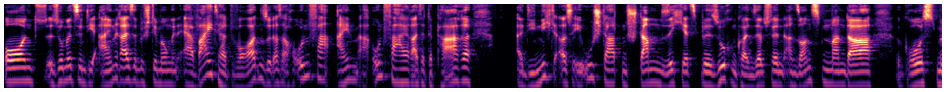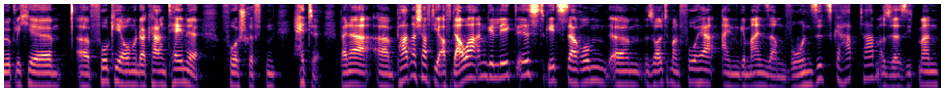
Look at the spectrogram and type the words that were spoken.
Und somit sind die Einreisebestimmungen erweitert worden, sodass auch unverheiratete Paare die nicht aus EU-Staaten stammen, sich jetzt besuchen können, selbst wenn ansonsten man da großmögliche äh, Vorkehrungen oder Quarantänevorschriften hätte. Bei einer äh, Partnerschaft, die auf Dauer angelegt ist, geht es darum, ähm, sollte man vorher einen gemeinsamen Wohnsitz gehabt haben. Also da sieht man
